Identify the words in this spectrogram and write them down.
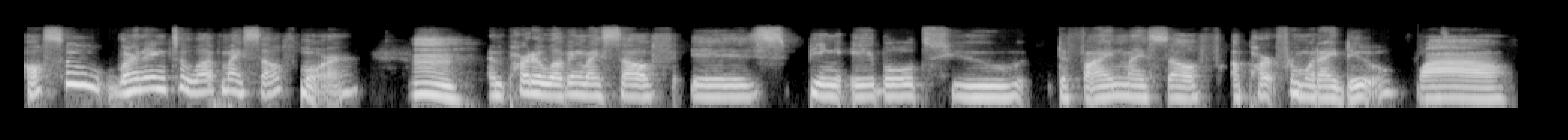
also learning to love myself more. Mm. And part of loving myself is being able to define myself apart from what I do. Wow.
